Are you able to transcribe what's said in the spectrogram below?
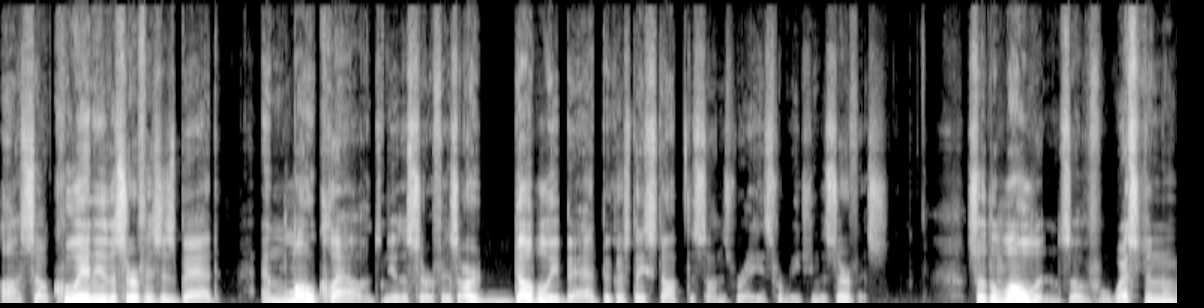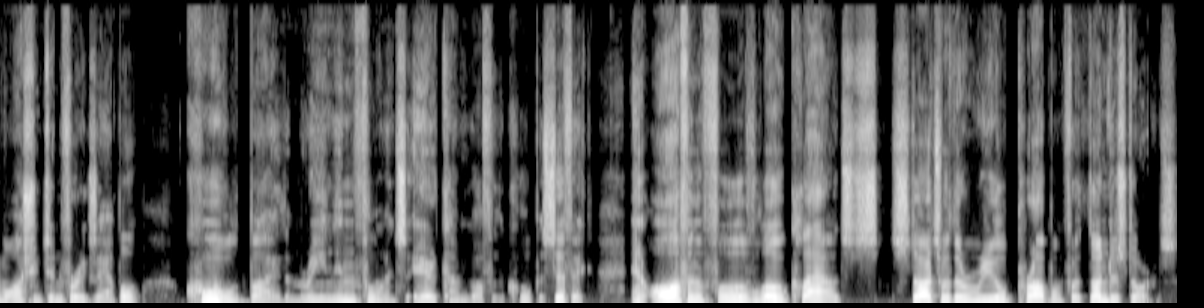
Uh, so, cool air near the surface is bad, and low clouds near the surface are doubly bad because they stop the sun's rays from reaching the surface. So, the lowlands of western Washington, for example, cooled by the marine influence, air coming off of the cool Pacific, and often full of low clouds, starts with a real problem for thunderstorms.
